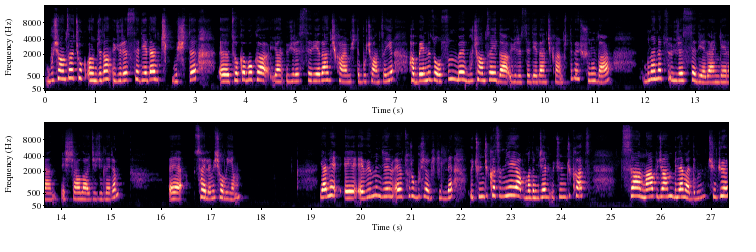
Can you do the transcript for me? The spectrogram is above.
bu çanta çok önceden ücretsiz hediyeden çıkmıştı. Ee, Toka Boka yani ücretsiz hediyeden çıkarmıştı bu çantayı. Haberiniz olsun ve bu çantayı da ücretsiz hediyeden çıkarmıştı ve şunu da. Bunların hepsi ücretsiz hediyeden gelen eşyalar cicilerim. Ee, söylemiş olayım. Yani e, evimin Cem ev turu bu şekilde. Üçüncü katı niye yapmadım Cem? Üçüncü kat sen ne yapacağımı bilemedim. Çünkü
